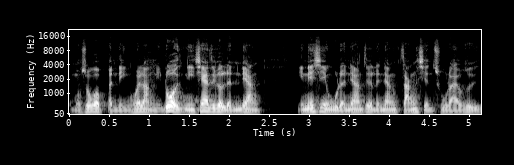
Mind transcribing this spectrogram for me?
我们说过，本灵会让你，如果你现在这个能量，你内心有能量，这个能量彰显出来或是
